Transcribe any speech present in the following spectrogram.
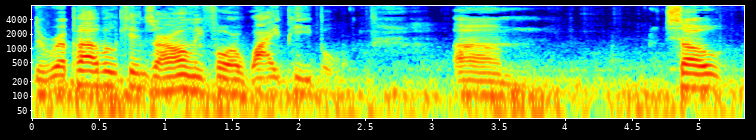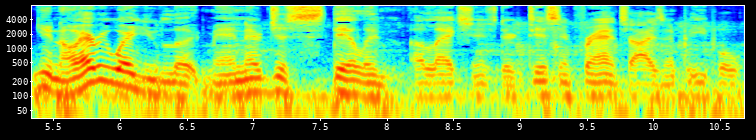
The Republicans are only for white people. Um so, you know, everywhere you look, man, they're just stealing elections. They're disenfranchising people.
